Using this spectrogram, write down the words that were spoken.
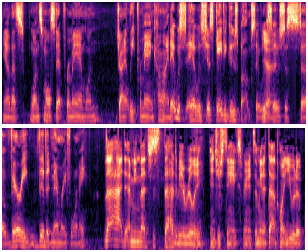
you know, that's one small step for a man, one giant leap for mankind. It was, it was just gave you goosebumps. It was, yeah. it was just a very vivid memory for me. That had, to, I mean, that's just that had to be a really mm-hmm. interesting experience. I mean, at that point, you would have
